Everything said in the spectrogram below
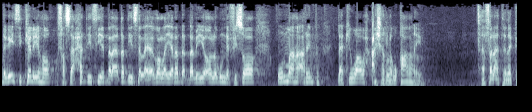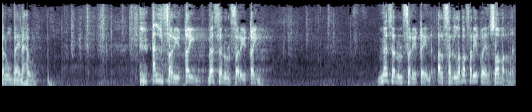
dhagaysi keliyahoo fasaaxadiisa iyo balaaqadiisa la eego la yaro dhadhamiyo oo lagu nafiso uun maaha arrintu. Laakiin waa wax cashar lagu qaadanayo. Afalaa tadakaruun baa ilaha wi alfariiqayn maalu lfariiqayn maalu lfariiqayn laba fariiq baynu soo marnay.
